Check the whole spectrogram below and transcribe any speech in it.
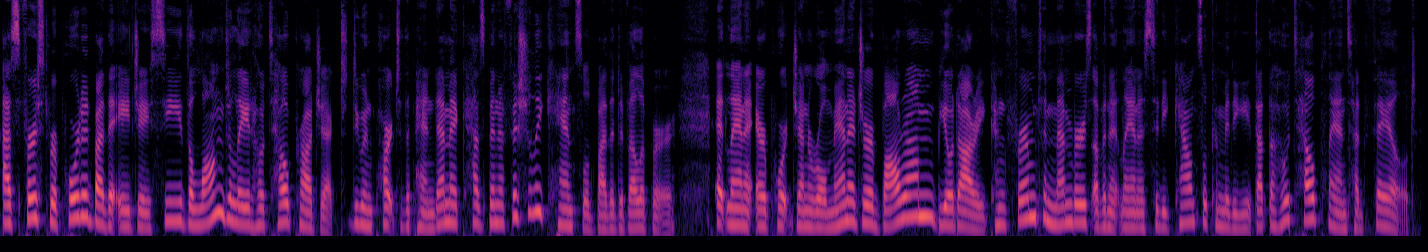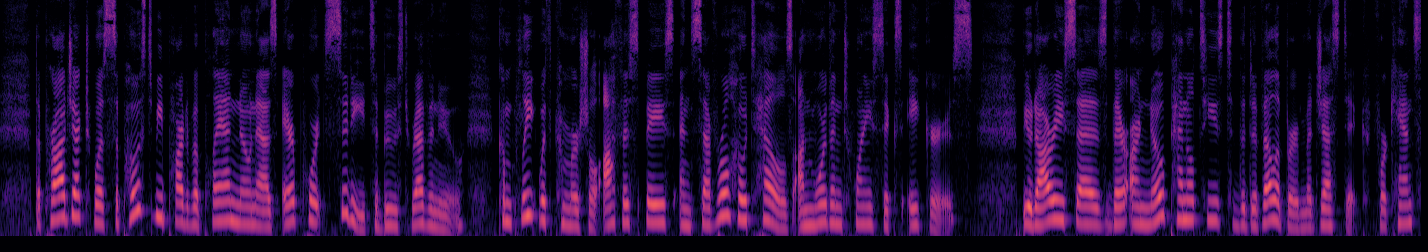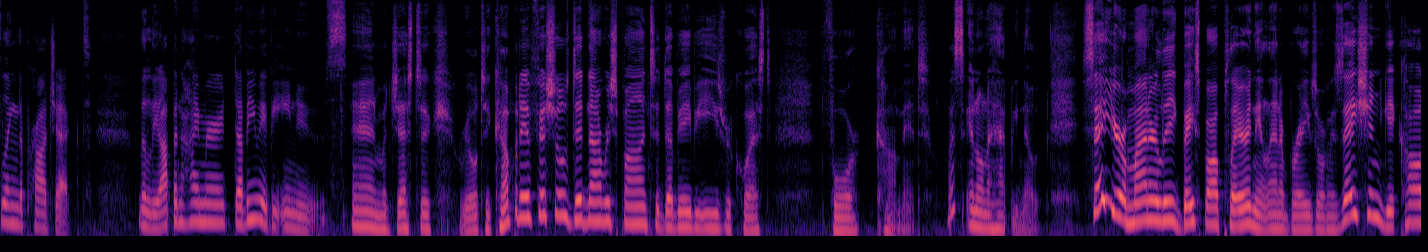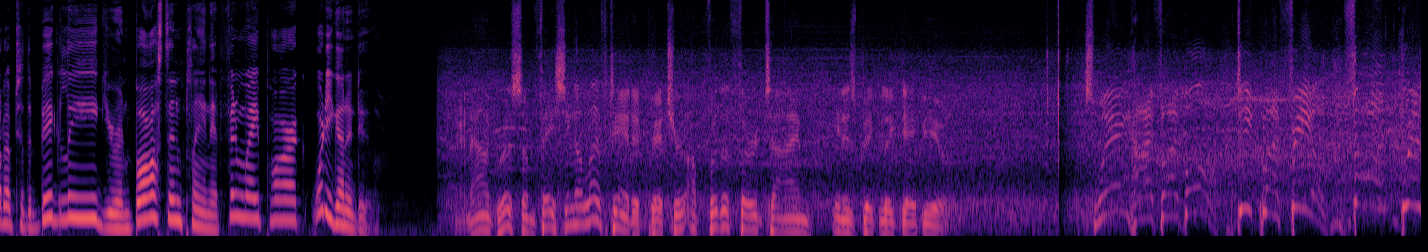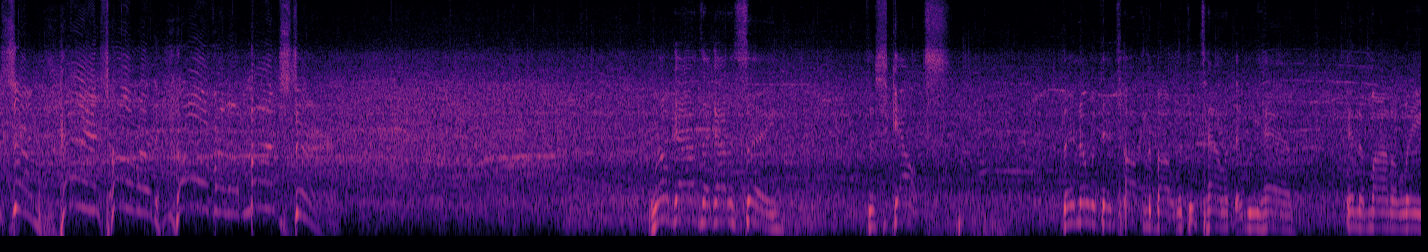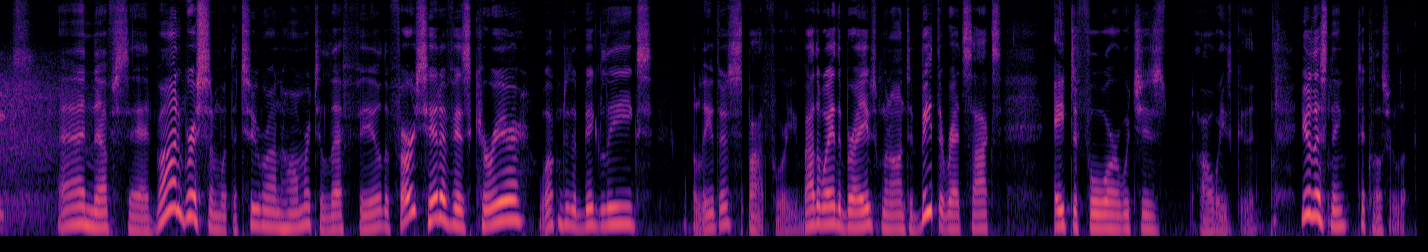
As first reported by the AJC, the long delayed hotel project, due in part to the pandemic, has been officially canceled by the developer. Atlanta Airport General Manager Balram Bheodari confirmed to members of an Atlanta City Council committee that the hotel plans had failed. The project was supposed to be part of a plan known as Airport City to boost revenue, complete with commercial office space and several hotels on more than 26 acres. Bheodari says there are no penalties to the developer, Majestic, for canceling the project. Lily Oppenheimer, WABE News. And Majestic Realty Company officials did not respond to WABE's request for comment. Let's end on a happy note. Say you're a minor league baseball player in the Atlanta Braves organization, you get called up to the big league, you're in Boston playing at Fenway Park. What are you going to do? And now Grissom facing a left handed pitcher up for the third time in his big league debut. Swing, high fly ball, deep left field. Vaughn Grissom has homered over the monster. Well, guys, I got to say, the scouts, they know what they're talking about with the talent that we have in the minor leagues. Enough said. Vaughn Grissom with the two run homer to left field. The first hit of his career. Welcome to the big leagues. I believe there's a spot for you. By the way, the Braves went on to beat the Red Sox 8 to 4, which is always good. You're listening to Closer Look.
